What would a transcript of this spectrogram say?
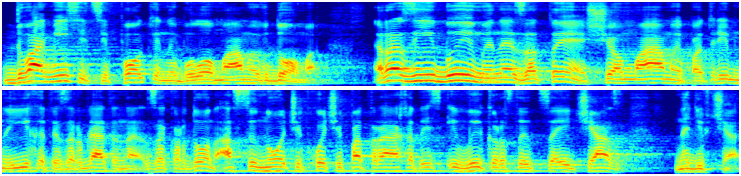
Два місяці, поки не було мами вдома. Роз'їби мене за те, що мами потрібно їхати заробляти на, за кордон, а синочок хоче потрахатись і використати цей час на дівчат.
